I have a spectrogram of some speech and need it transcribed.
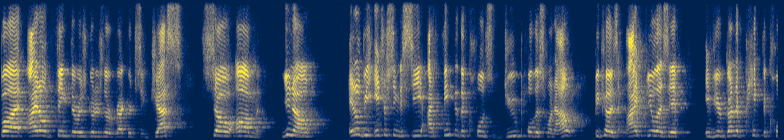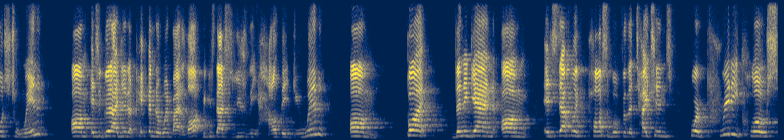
but I don't think they're as good as their record suggests. So um, you know, it'll be interesting to see. I think that the Colts do pull this one out because I feel as if if you're gonna pick the Colts to win, um, it's a good idea to pick them to win by a lot because that's usually how they do win. Um, but then again, um, it's definitely possible for the Titans, who are pretty close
